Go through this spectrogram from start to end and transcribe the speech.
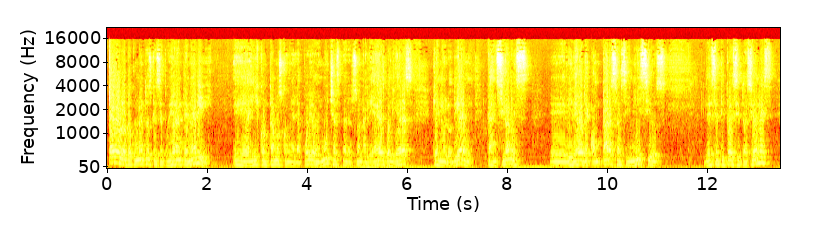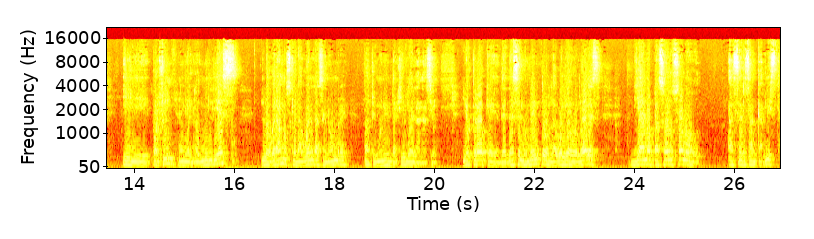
todos los documentos que se pudieran tener y ahí contamos con el apoyo de muchas personalidades huelgueras que nos lo dieron, canciones, videos de comparsas, inicios de ese tipo de situaciones y por fin en el 2010 logramos que la huelga se nombre Patrimonio Intangible de la Nación. Yo creo que desde ese momento la huelga de Dolores ya no pasó solo a ser sancarlista.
